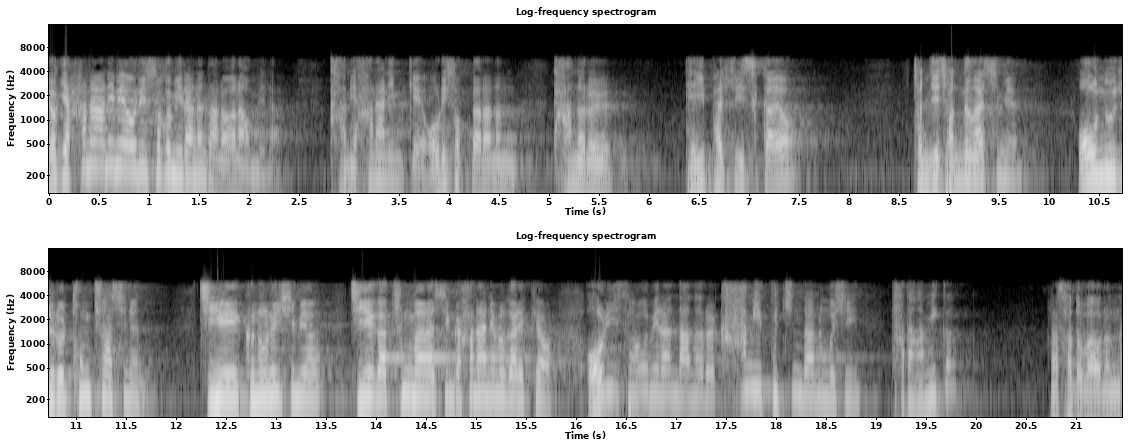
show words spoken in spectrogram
여기 하나님의 어리석음이라는 단어가 나옵니다. 감히 하나님께 어리석다라는 단어를 대입할 수 있을까요? 전지전능하시며 온 우주를 통치하시는 지혜의 근원이시며 지혜가 충만하신 그 하나님을 가리켜 어리석음이라는 단어를 감히 붙인다는 것이 타당합니까? 그러나 사도 바울은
